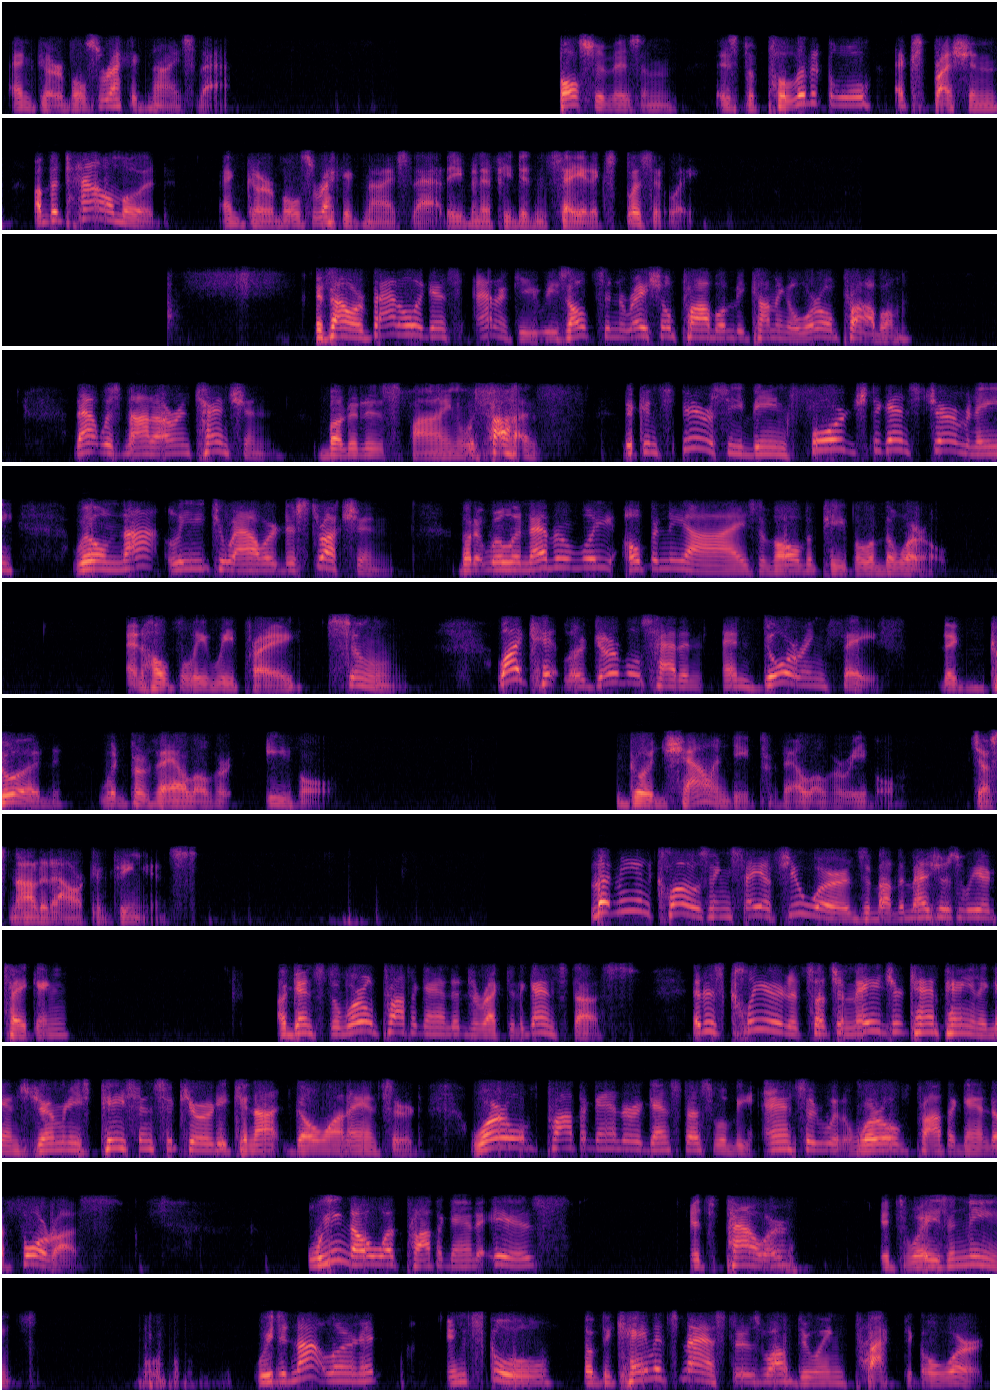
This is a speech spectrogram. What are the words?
and Goebbels recognized that. Bolshevism is the political expression of the Talmud. And Goebbels recognized that, even if he didn't say it explicitly. If our battle against anarchy results in the racial problem becoming a world problem, that was not our intention, but it is fine with us. The conspiracy being forged against Germany will not lead to our destruction, but it will inevitably open the eyes of all the people of the world and hopefully we pray soon. Like Hitler, Goebbels had an enduring faith that good would prevail over evil. Good shall indeed prevail over evil, just not at our convenience. Let me, in closing, say a few words about the measures we are taking against the world propaganda directed against us. It is clear that such a major campaign against Germany's peace and security cannot go unanswered. World propaganda against us will be answered with world propaganda for us. We know what propaganda is, its power, its ways and means. We did not learn it in school, but became its masters while doing practical work.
